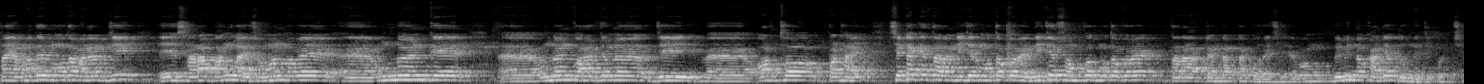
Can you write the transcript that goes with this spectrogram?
তাই আমাদের মমতা ব্যানার্জি সারা বাংলায় সমানভাবে উন্নয়নকে উন্নয়ন করার জন্য যে অর্থ পাঠায়, সেটাকে তারা নিজের মতো করে, নিজের সম্পদ মতো করে তারা টেন্ডারটা করেছে এবং বিভিন্ন কাজেও দুর্নীতি করছে।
